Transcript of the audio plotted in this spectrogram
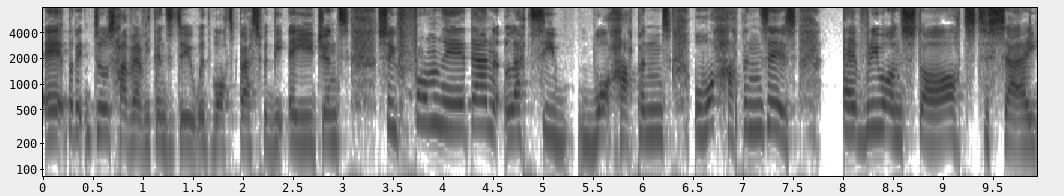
uh, but it does have everything to do with what's best with the agents. So from there, then let's see what happens. Well, what happens is everyone starts to say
